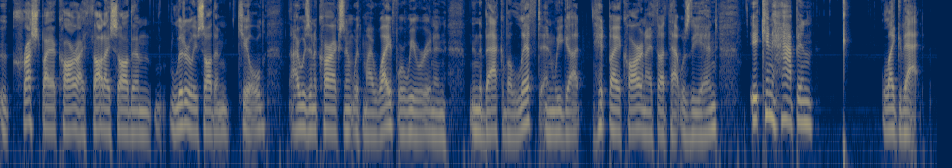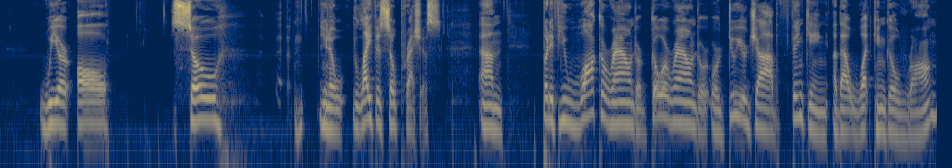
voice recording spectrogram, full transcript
uh, crushed by a car. I thought I saw them literally saw them killed. I was in a car accident with my wife where we were in an, in the back of a Lyft and we got hit by a car and I thought that was the end. It can happen like that. We are all so you know, life is so precious. Um, but if you walk around or go around or, or do your job thinking about what can go wrong,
